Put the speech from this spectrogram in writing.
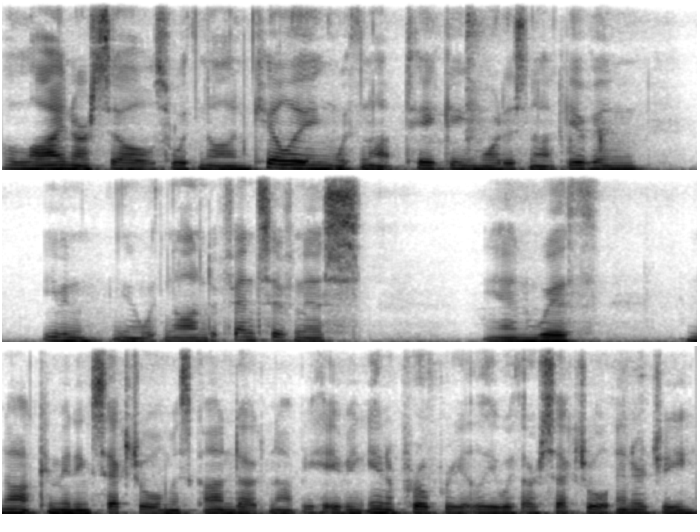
align ourselves with non killing, with not taking what is not given, even you know, with non defensiveness, and with not committing sexual misconduct, not behaving inappropriately with our sexual energy.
